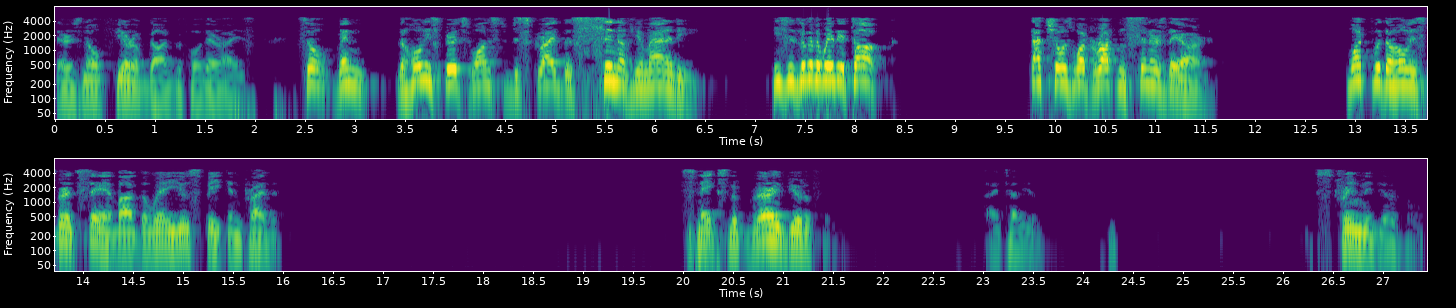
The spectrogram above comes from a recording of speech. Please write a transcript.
There is no fear of God before their eyes. So when the Holy Spirit wants to describe the sin of humanity, He says, look at the way they talk. That shows what rotten sinners they are. What would the Holy Spirit say about the way you speak in private? Snakes look very beautiful. I tell you. Extremely beautiful.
